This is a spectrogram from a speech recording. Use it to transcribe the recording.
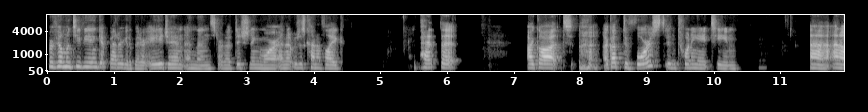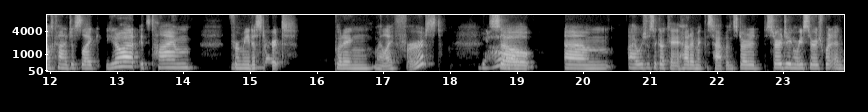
for film and tv and get better get a better agent and then start auditioning more. And it was just kind of like the pet that I got I got divorced in 2018, uh, and I was kind of just like, you know what, it's time for me to start putting my life first. Yeah. So, um, I was just like, okay, how do I make this happen? Started started doing research, went and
